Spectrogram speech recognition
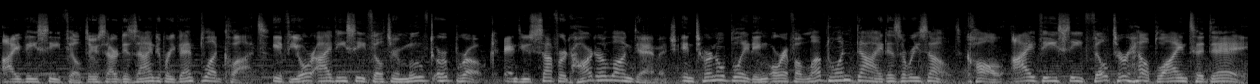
IVC filters are designed to prevent blood clots. If your IVC filter moved or broke and you suffered heart or lung damage, internal bleeding, or if a loved one died as a result, call IVC Filter Helpline today.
